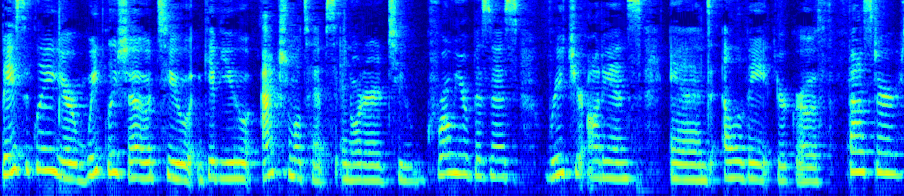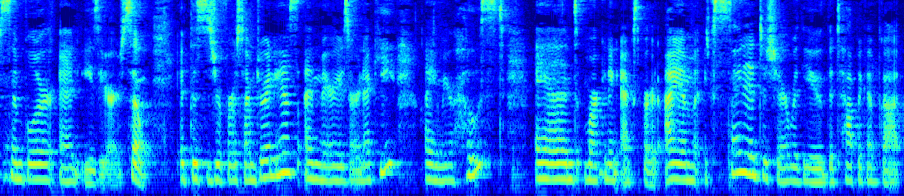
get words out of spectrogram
basically your weekly show to give you actionable tips in order to grow your business, reach your audience, and elevate your growth faster, simpler, and easier. So, if this is your first time joining us, I'm Mary Zarnecki. I am your host and marketing expert. I am excited to share with you the topic I've got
